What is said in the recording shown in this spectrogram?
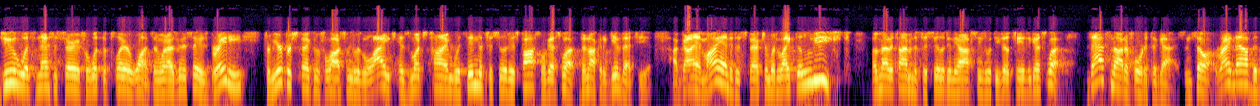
do what's necessary for what the player wants. And what I was going to say is, Brady, from your perspective, philosophy would like as much time within the facility as possible. Guess what? They're not going to give that to you. A guy at my end of the spectrum would like the least amount of time in the facility in the off season with these OTAs, and guess what? That's not afforded to guys. And so right now the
